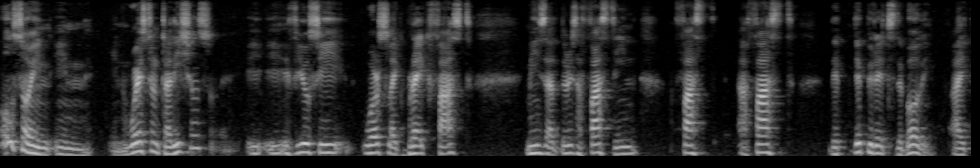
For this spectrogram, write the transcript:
Also in, in, in Western traditions, if you see words like break fast, means that there is a fasting, fast, a fast that depurates the body, like,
